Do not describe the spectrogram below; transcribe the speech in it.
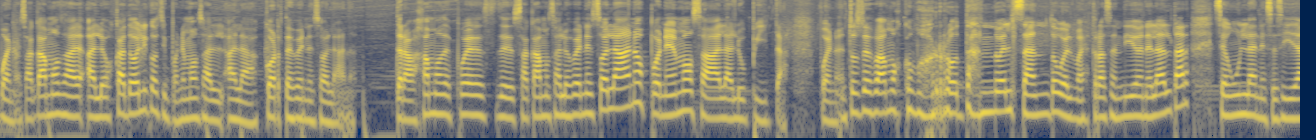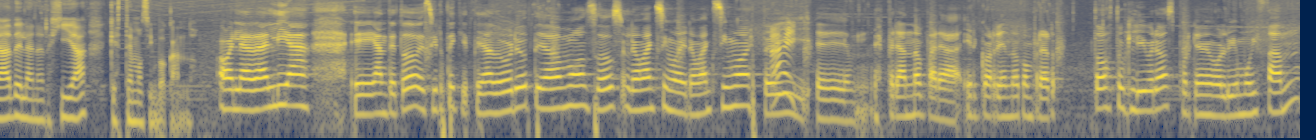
Bueno, sacamos a, los católicos y ponemos a, las cortes venezolanas trabajamos después, de, sacamos a los venezolanos, ponemos a la lupita. Bueno, entonces vamos como rotando el santo o el maestro ascendido en el altar según la necesidad de la energía que estemos invocando. Hola Dalia, eh, ante todo decirte que te adoro, te amo, sos lo máximo de lo máximo. Estoy eh, esperando para ir corriendo a comprar todos tus libros porque me volví muy fan.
